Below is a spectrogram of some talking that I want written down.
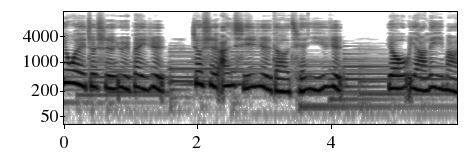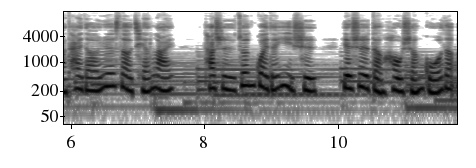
因为这是预备日，就是安息日的前一日，有雅利马太的约瑟前来，他是尊贵的义士，也是等候神国的。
